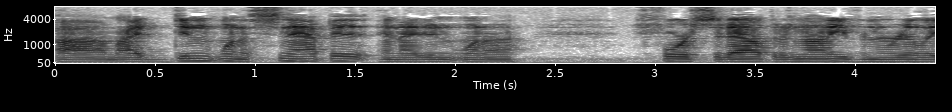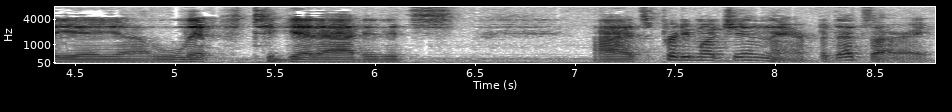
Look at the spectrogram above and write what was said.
Um, I didn't want to snap it and I didn't want to force it out. There's not even really a uh, lip to get at it. It's uh, it's pretty much in there, but that's all right.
